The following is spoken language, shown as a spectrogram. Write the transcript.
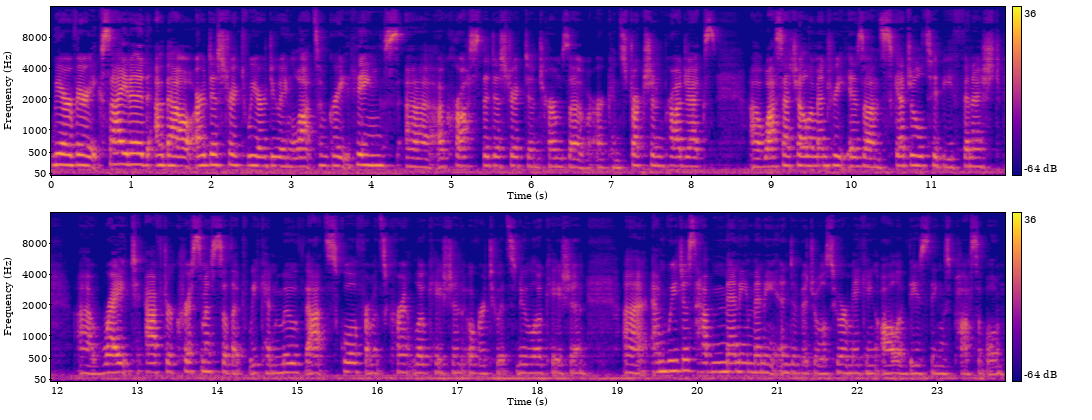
We are very excited about our district. We are doing lots of great things uh, across the district in terms of our construction projects. Uh, Wasatch Elementary is on schedule to be finished uh, right after Christmas so that we can move that school from its current location over to its new location. Uh, and we just have many, many individuals who are making all of these things possible.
